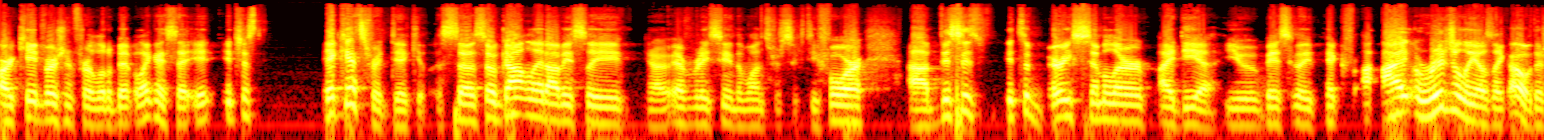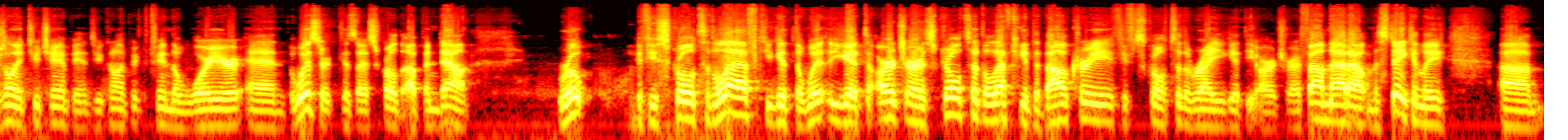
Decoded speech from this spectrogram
arcade version for a little bit, but like I said, it, it just it gets ridiculous. So so Gauntlet, obviously, you know everybody's seen the ones for 64. Uh, this is it's a very similar idea. You basically pick. I originally I was like, oh, there's only two champions. You can only pick between the warrior and the wizard because I scrolled up and down. Rope. If you scroll to the left, you get the you get the archer. Scroll to the left, you get the Valkyrie. If you scroll to the right, you get the archer. I found that out mistakenly um,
